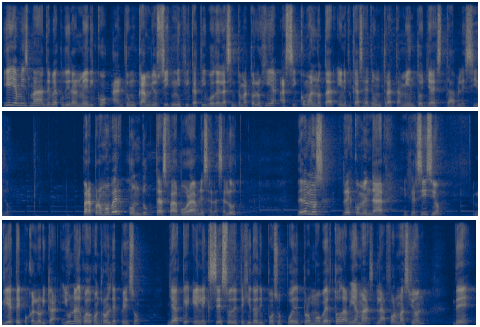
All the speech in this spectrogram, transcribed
y ella misma debe acudir al médico ante un cambio significativo de la sintomatología, así como al notar ineficacia de un tratamiento ya establecido. Para promover conductas favorables a la salud, debemos recomendar ejercicio, dieta hipocalórica y un adecuado control de peso, ya que el exceso de tejido adiposo puede promover todavía más la formación de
